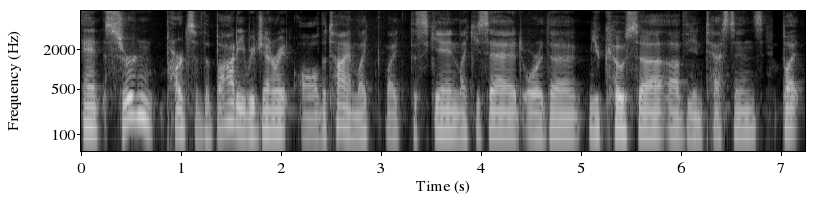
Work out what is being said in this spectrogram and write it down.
and certain parts of the body regenerate all the time like like the skin like you said or the mucosa of the intestines. But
